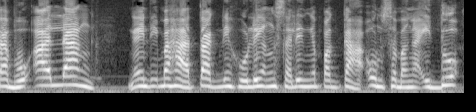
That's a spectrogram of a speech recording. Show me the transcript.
Tabuan lang nga hindi mahatag ni huling ang salin nga pagkaon sa mga ido.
